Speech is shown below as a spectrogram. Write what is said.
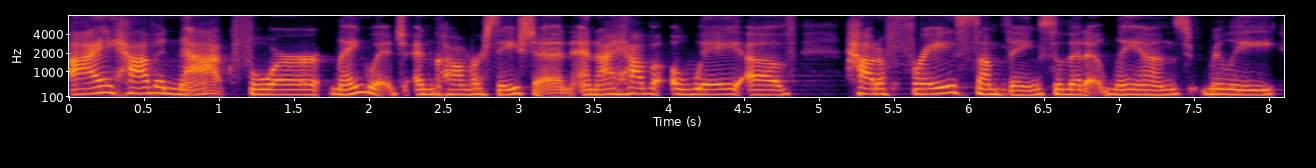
I have a knack for language and conversation, and I have a way of how to phrase something so that it lands really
